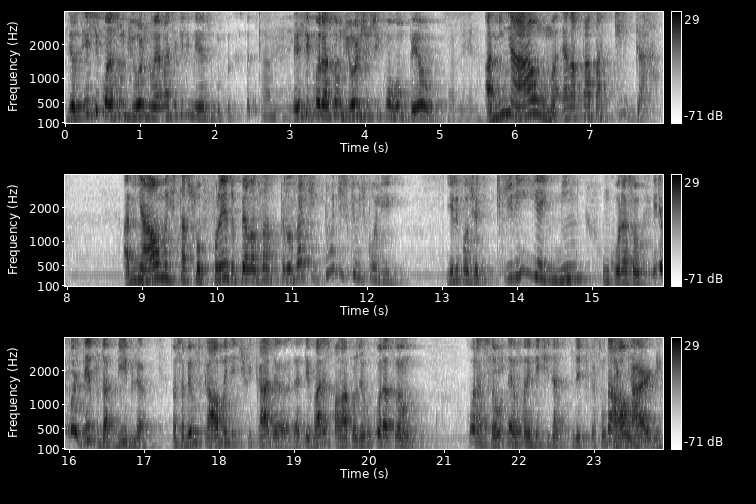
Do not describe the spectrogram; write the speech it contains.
Deus, esse coração de hoje não é mais aquele mesmo. Amém. Esse coração de hoje se corrompeu. Amém. A minha alma, ela está batida. A minha alma está sofrendo pelas, pelas atitudes que eu escolhi. E ele falou assim: cria em mim um coração. E depois, dentro da Bíblia, nós sabemos que a alma é identificada, né? tem várias palavras, por exemplo, o coração. Coração é uma identidade, identificação da É alma. carne.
